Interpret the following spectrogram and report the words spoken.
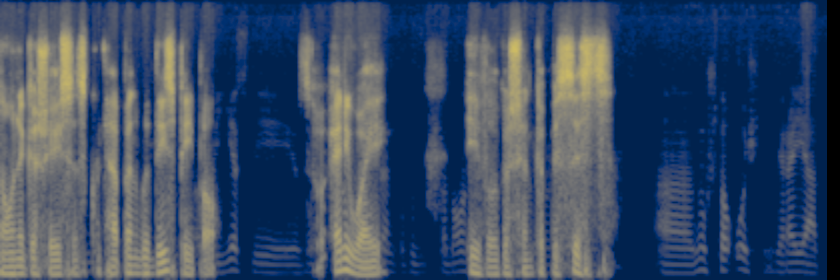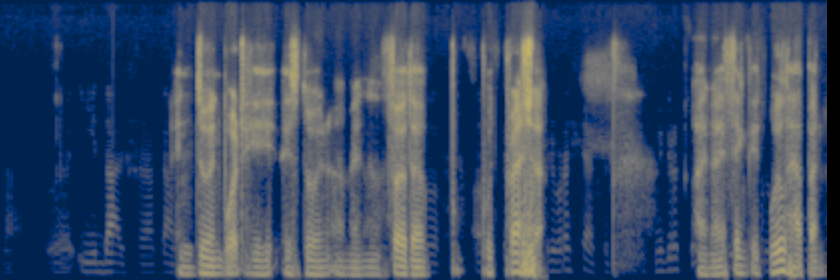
No negotiations could happen with these people. So anyway, if Lukashenko persists in doing what he is doing, I mean, further put pressure, and I think it will happen,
